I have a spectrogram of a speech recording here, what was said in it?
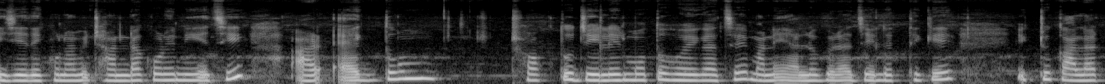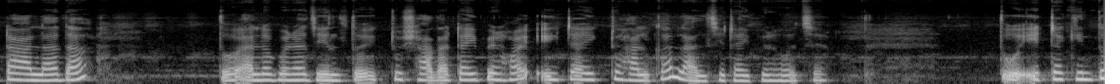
এই যে দেখুন, আমি ঠান্ডা করে নিয়েছি আর একদম শক্ত জেলের মতো হয়ে গেছে মানে অ্যালোভেরা জেলের থেকে একটু কালারটা আলাদা। তো অ্যালোভেরা জেল তো একটু সাদা টাইপের হয়, এইটা একটু হালকা লালচে টাইপের হয়েছে। তো এটা কিন্তু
